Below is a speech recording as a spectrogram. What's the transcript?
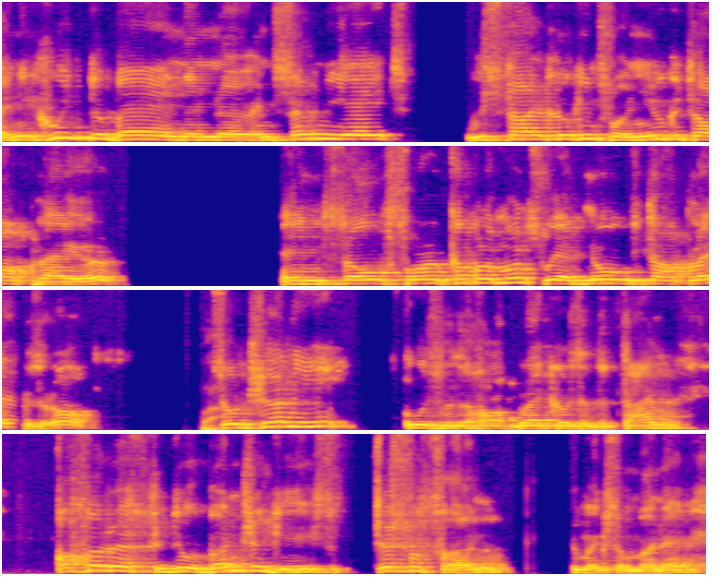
And he quit the band. And uh, in 78, we started looking for a new guitar player. And so for a couple of months, we had no guitar players at all. So Johnny, who was with the Heartbreakers at the time, offered us to do a bunch of gigs just for fun to make some money,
